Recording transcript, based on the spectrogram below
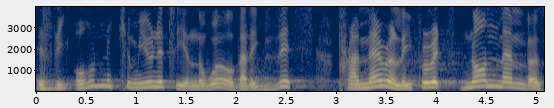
is the only community in the world that exists primarily for its non members.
